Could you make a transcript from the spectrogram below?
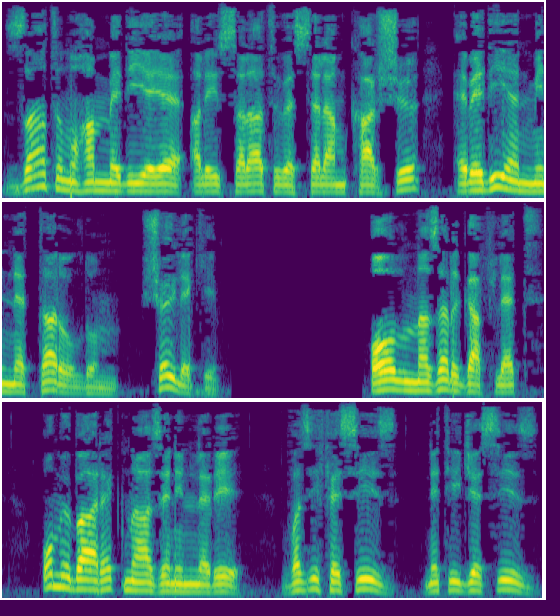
Zat-ı Muhammediye'ye aleyhissalatu vesselam karşı ebediyen minnettar oldum. Şöyle ki: Ol nazar gaflet, o mübarek nazeninleri vazifesiz, neticesiz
